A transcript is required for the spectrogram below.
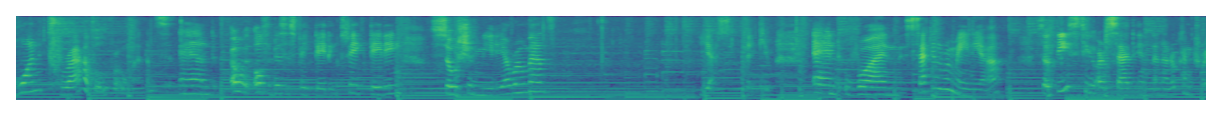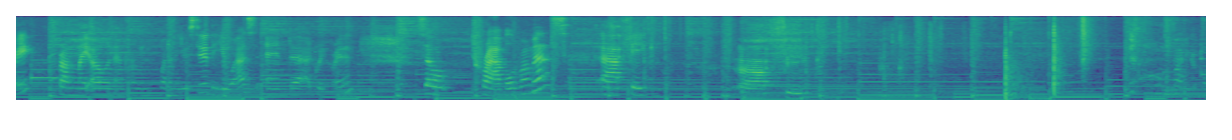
one travel romance, and oh, also this is fake dating. Fake dating, social media romance. Yes, thank you. And one set in Romania. So these two are set in another country from my own and from what I'm used to, the US and uh, Great Britain. So travel romance, uh, fake. Uh, fake. Oh my god.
